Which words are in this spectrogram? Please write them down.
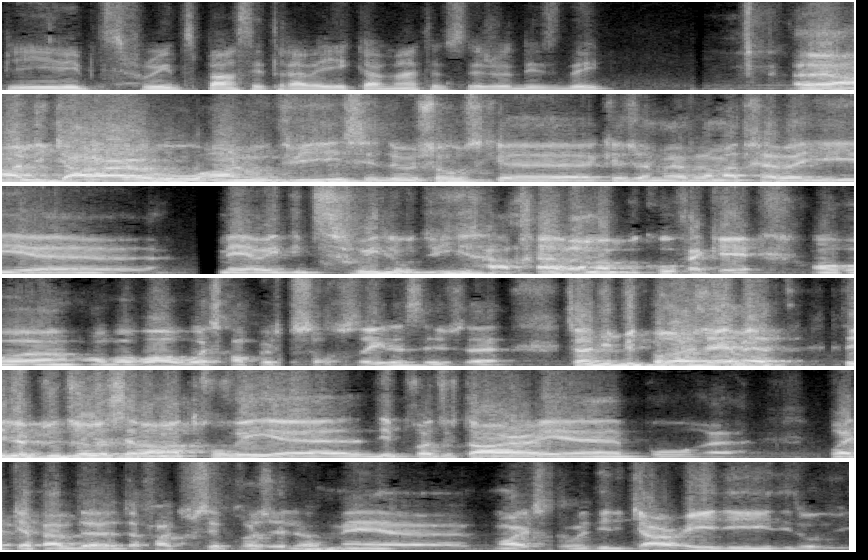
Puis les petits fruits, tu penses c'est travailler comment? As-tu déjà des idées? En liqueur ou en eau de vie, c'est deux choses que, que j'aimerais vraiment travailler mais avec des petits fruits, l'eau de vie, j'en prend vraiment beaucoup. Fait que on va, on va voir où est-ce qu'on peut sourcer. Euh, c'est, un début de projet, mais le plus dur, c'est vraiment de trouver euh, des producteurs euh, pour, pour être capable de, faire tous ces projets-là. Mais ouais, ça va des liqueurs et des, des eaux de vie.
